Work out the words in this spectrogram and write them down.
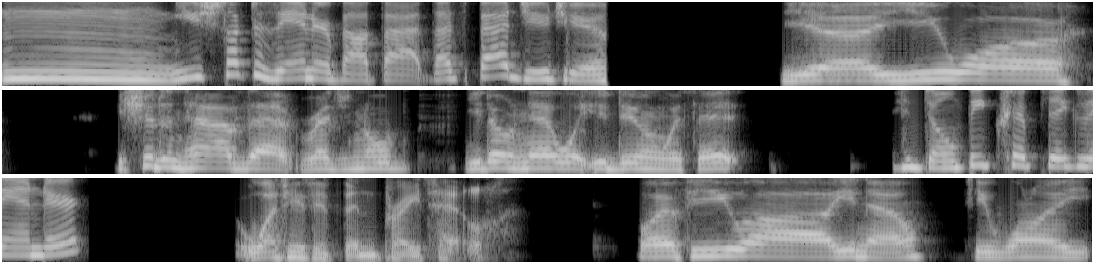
Mm, you should talk to Xander about that. That's bad juju. Yeah, you uh, you shouldn't have that, Reginald. You don't know what you're doing with it. Don't be cryptic, Xander. What is it then, pray tell? Well, if you uh, you know, if you want to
